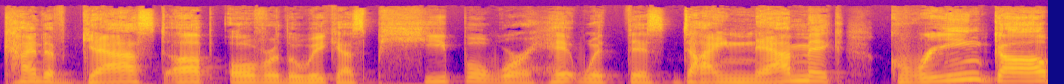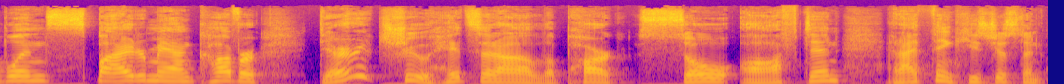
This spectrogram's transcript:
kind of gassed up over the week as people were hit with this dynamic Green Goblin Spider Man cover. Derrick Chew hits it out of the park so often, and I think he's just an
